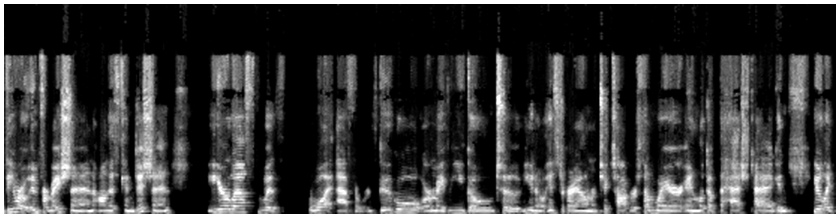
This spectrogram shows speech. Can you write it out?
zero information on this condition you're left with what afterwards google or maybe you go to you know instagram or tiktok or somewhere and look up the hashtag and you're like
